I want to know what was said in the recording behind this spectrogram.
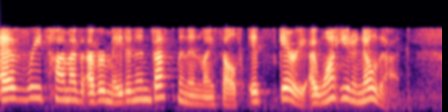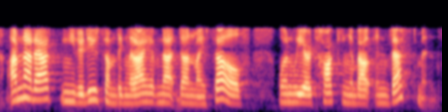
Every time I've ever made an investment in myself, it's scary. I want you to know that. I'm not asking you to do something that I have not done myself when we are talking about investments.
